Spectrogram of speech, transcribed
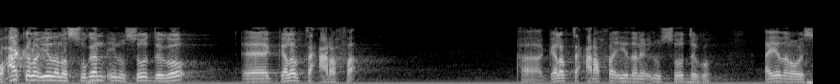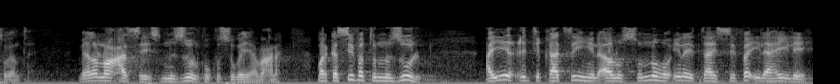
waxaa kaloo iyadana sugan inuu soo dego galabta carafa. Galabta carafa iyadana inuu soo dego ayadana way sugan tahay. Meelo noocaasi nuzuulku ku sugan yahay macnaha marka sifatu nuzuul ayay ictiqaadsan yihiin ahlu sunnuhu inay tahay sifo ilaahay leeyahy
